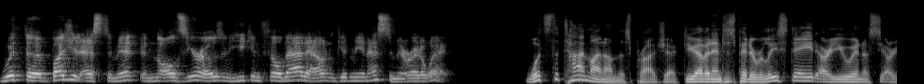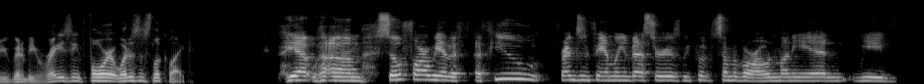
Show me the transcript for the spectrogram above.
with the budget estimate and all zeros, and he can fill that out and give me an estimate right away. What's the timeline on this project? Do you have an anticipated release date? Are you in a are you going to be raising for it? What does this look like? Yeah, um, so far we have a, a, few friends and family investors. We put some of our own money in. We've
